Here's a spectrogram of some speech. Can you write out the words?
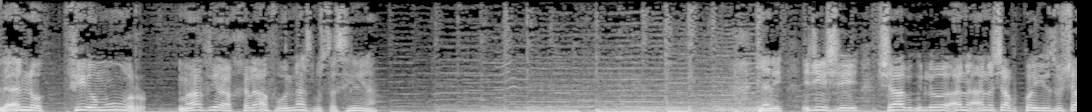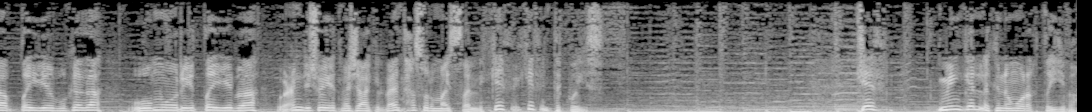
لأنه في أمور ما فيها خلاف والناس مستسهلينها. يعني يجي شاب يقول له أنا أنا شاب كويس وشاب طيب وكذا وأموري طيبة وعندي شوية مشاكل بعدين تحصل ما يصلي. كيف كيف أنت كويس؟ كيف مين قال لك إن أمورك طيبة؟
